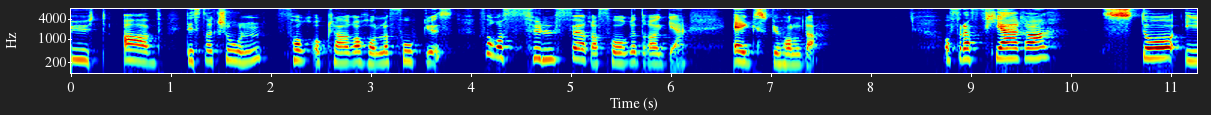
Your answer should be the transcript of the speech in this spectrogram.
ut av distraksjonen for å klare å holde fokus, for å fullføre foredraget jeg skulle holde. Og for det fjerde stå i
